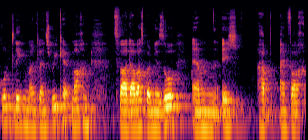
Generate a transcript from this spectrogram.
grundlegend mal ein kleines Recap machen. Und zwar, da war es bei mir so, ähm, ich habe einfach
